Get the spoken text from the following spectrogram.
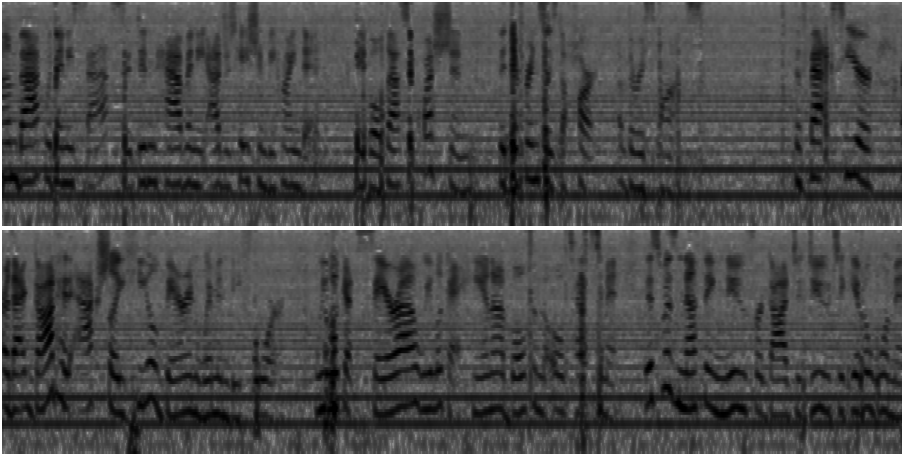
come back with any sass, it didn't have any agitation behind it. They both asked a question. The difference is the heart of the response. The facts here are that God had actually healed barren women before. We look at Sarah, we look at Hannah, both in the Old Testament. This was nothing new for God to do to give a woman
